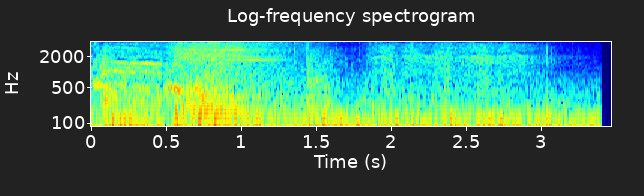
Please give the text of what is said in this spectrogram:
Ah!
